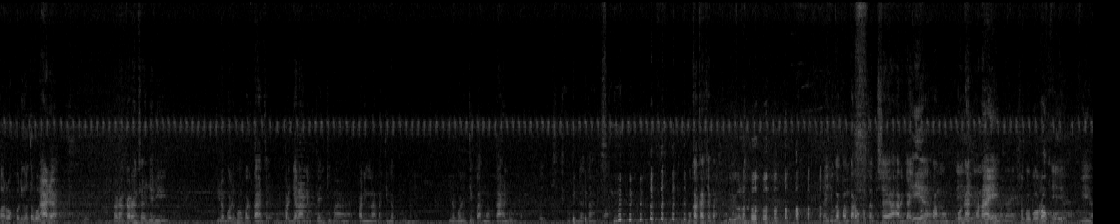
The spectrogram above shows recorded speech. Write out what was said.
baroko di Ottawa. ada kadang-kadang saya jadi tidak boleh mau bertahan. Perjalanan kita ini cuma paling lama 30 menit. Tidak boleh tipe mau tahan dulu pak. Tidak tahan pak. Buka kaca pak. Ya Allah. saya juga pembaroko tapi saya hargai Iya. penumpang mau, mau, Iya. mau naik. Mau naik. sebobo rokok. Iya. iya.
